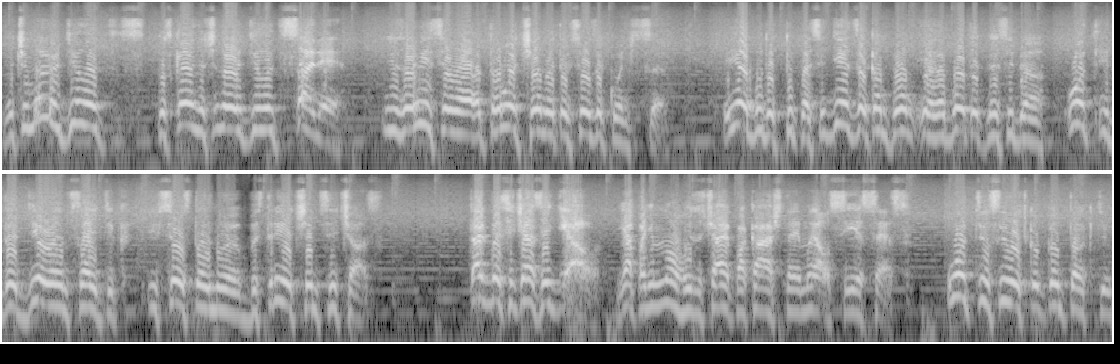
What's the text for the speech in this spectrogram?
начинаю делать, пускай начинают делать сами. независимо от того, чем это все закончится. И я буду тупо сидеть за компом и работать на себя. Вот и доделаем сайтик и все остальное быстрее, чем сейчас. Так бы сейчас и делал. Я понемногу изучаю пока HTML, CSS. Вот тебе ссылочка ВКонтакте.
